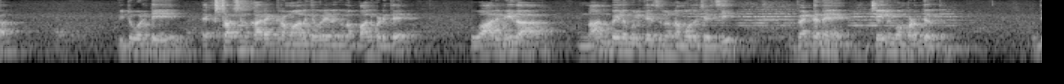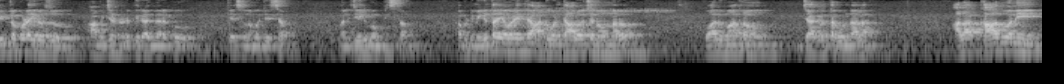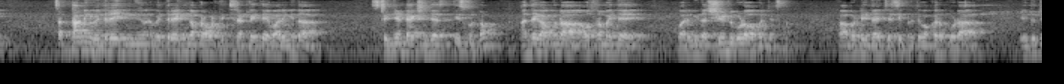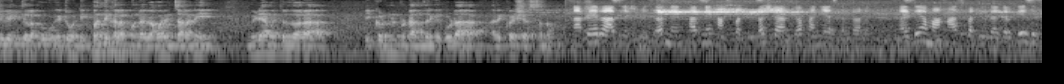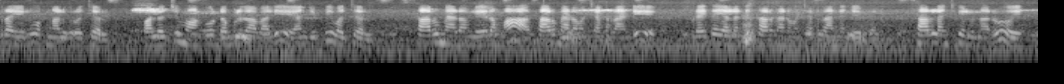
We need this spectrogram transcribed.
ఇటువంటి ఎక్స్ట్రాక్షన్ కార్యక్రమాలకు ఎవరైనా కూడా పాల్పడితే వారి మీద నాన్ బెయిలబుల్ కేసులు నమోదు చేసి వెంటనే జైలుకు పంపడం జరుగుతుంది. దీంట్లో కూడా ఈరోజు ఆమె ఇచ్చినటువంటి ఫిర్యాదు మేరకు కేసులు నమోదు చేశాం. మళ్ళీ జైలుకి పంపిస్తాం. కాబట్టి మిగతా ఎవరైతే అటువంటి ఆలోచన ఉన్నారో వాళ్ళు మాత్రం జాగ్రత్తగా ఉండాలా? అలా కాదు అని చట్టానికి వ్యతిరేకంగా వ్యతిరేకంగా ప్రవర్తించినట్లయితే వారి మీద స్ట్రింజెంట్ యాక్షన్ చేసి తీసుకుంటాం. అంతేకాకుండా అవసరమైతే వారి మీద షీట్లు కూడా ఓపెన్ చేస్తాం. కాబట్టి దయచేసి ప్రతి ఒక్కరు కూడా ఎదుటి వ్యక్తులకు ఎటువంటి ఇబ్బంది కలగకుండా వ్యవహరించాలని మీడియా మిత్రుల ద్వారా ఇక్కడ ఉన్నటువంటి అందరికీ కూడా రిక్వెస్ట్ చేస్తున్నాం. నా పేరు రాజలక్ష్మి సార్. నేను హర్ని హాస్పిటల్లో స్టాఫ్గా పనిచేస్తుంటాను. అయితే మా హాస్పిటల్ దగ్గరికి ఇజ్రాయేల్ ఒక నలుగురు వచ్చారు. వాళ్ళు వచ్చి మాకు డబ్బులు కావాలి అని చెప్పి వచ్చారు. సారు మేడం లేరమ్మా సారు మేడం వచ్చాక రండి. ఇప్పుడైతే వెళ్ళండి సారు మేడం వచ్చాక రండి అని చెప్పాను. సార్ లంచ్కి వెళ్ళి ఉన్నారు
